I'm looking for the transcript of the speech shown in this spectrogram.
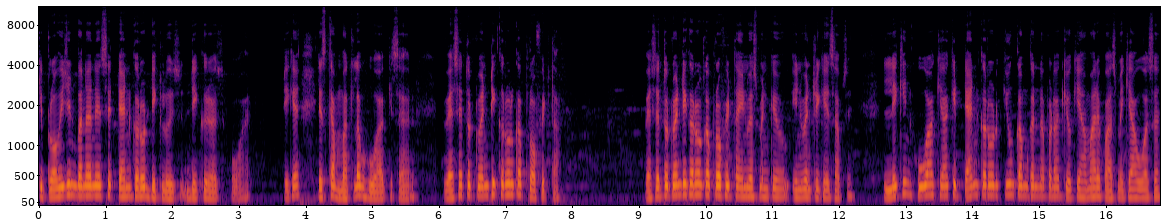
कि प्रोविज़न बनाने से टेन करोड़ डिक्लोज डिक्रोज हुआ है। ठीक है? इसका मतलब हुआ कि सर, वैसे तो ट्वेंटी करोड़ का प्रॉफिट था। वैसे तो ट्वेंटी करोड़ का प्रॉफिट था इन्वेस्टमेंट के, इन्वेंट्री के हिसाब से। लेकिन हुआ क्या कि टेन करोड़ क्यों कम करना पड़ा? क्योंकि हमारे पास में क्या हुआ सर?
